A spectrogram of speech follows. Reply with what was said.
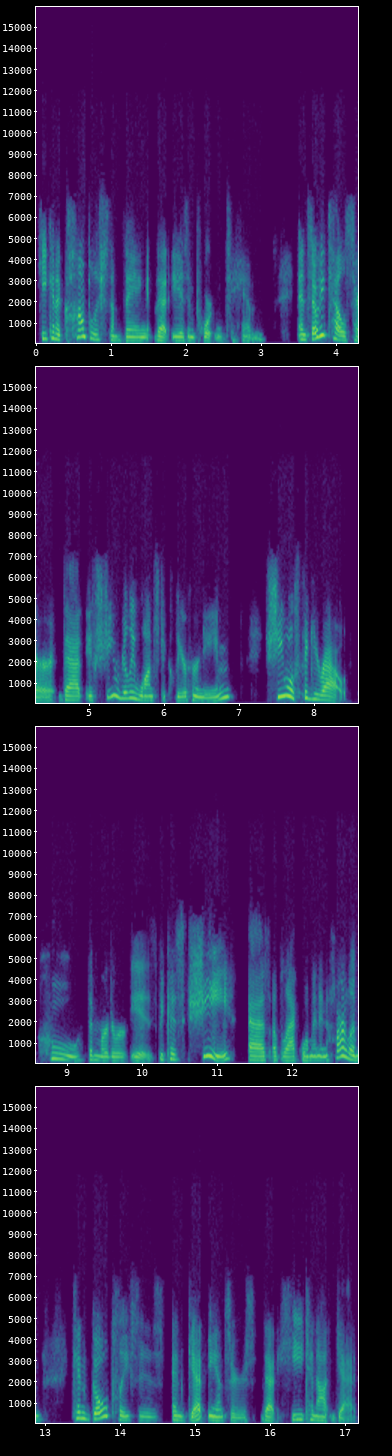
he can accomplish something that is important to him. And so he tells her that if she really wants to clear her name, she will figure out who the murderer is because she, as a Black woman in Harlem, can go places and get answers that he cannot get.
